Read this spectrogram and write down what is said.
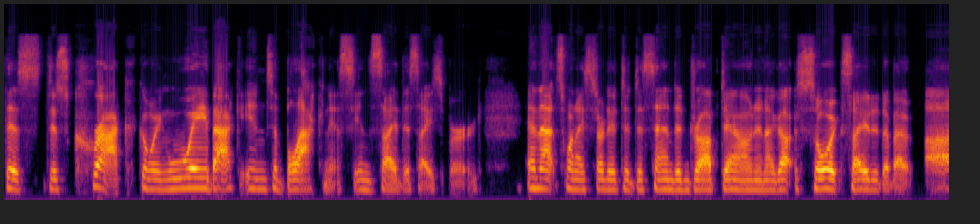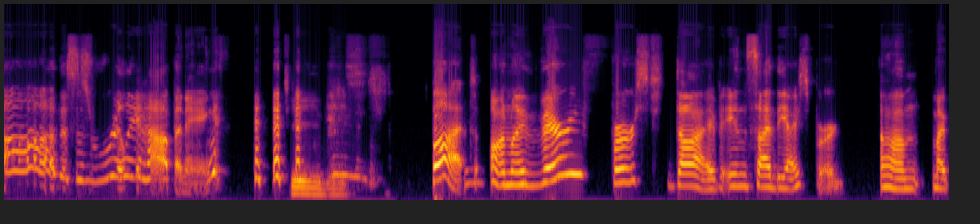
this this crack going way back into blackness inside this iceberg and that's when i started to descend and drop down and i got so excited about ah this is really happening Jesus. But on my very first dive inside the iceberg, um, my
